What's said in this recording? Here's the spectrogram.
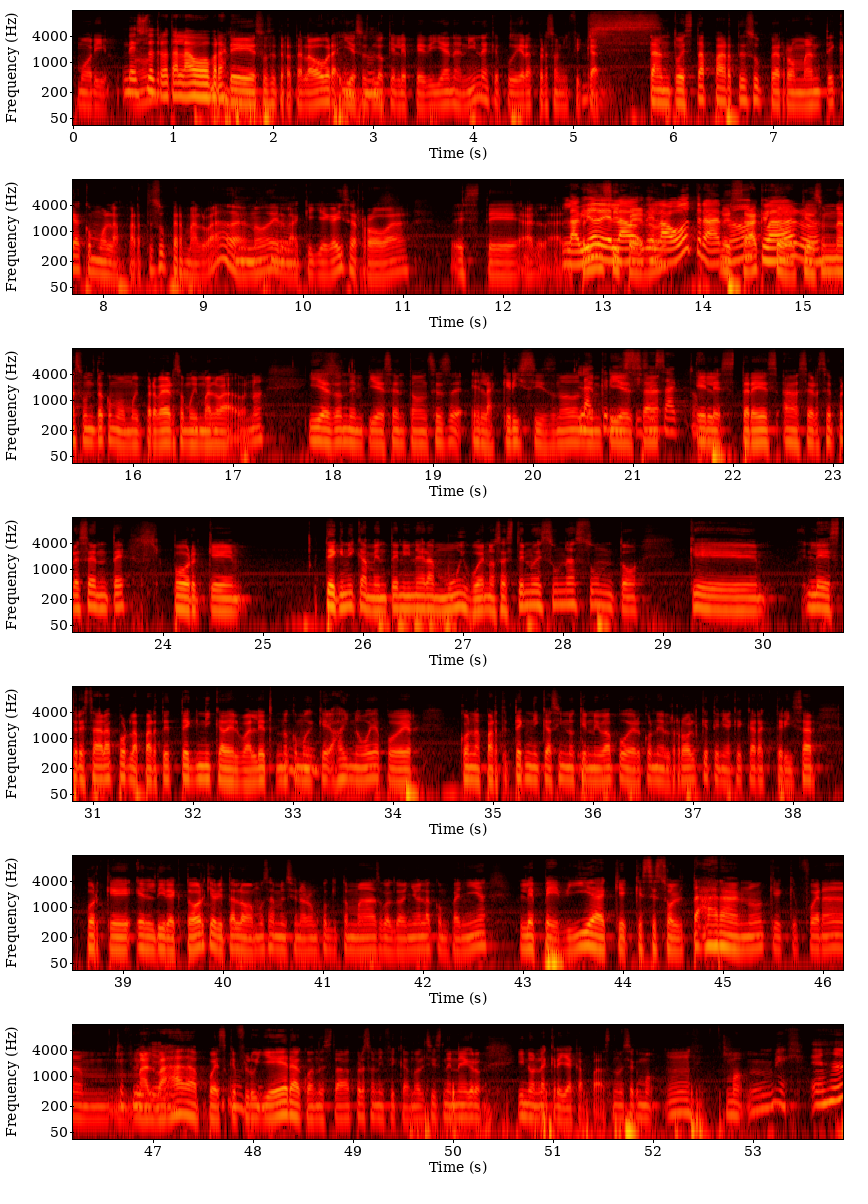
morir. De eso se trata la obra. De eso se trata la obra y eso es lo que le pedían a Nina que pudiera personificar. Tanto esta parte súper romántica como la parte súper malvada, ¿no? De la que llega y se roba este al, al la vida de, la, de la otra, ¿no? Exacto, claro. que es un asunto como muy perverso, muy malvado, ¿no? Y es donde empieza entonces eh, la crisis, ¿no? Donde La empieza el estrés a hacerse presente porque técnicamente Nina era muy buena. O sea, este no es un asunto que le estresara por la parte técnica del ballet, no como que, ay, no voy a poder con la parte técnica, sino que no iba a poder con el rol que tenía que caracterizar, porque el director, que ahorita lo vamos a mencionar un poquito más, o el dueño de la compañía, le pedía que, que se soltara, ¿no? Que, que fuera Que malvada, pues, que fluyera cuando estaba personificando al cisne negro, y no la creía capaz, ¿no? Dice como, mm, como,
